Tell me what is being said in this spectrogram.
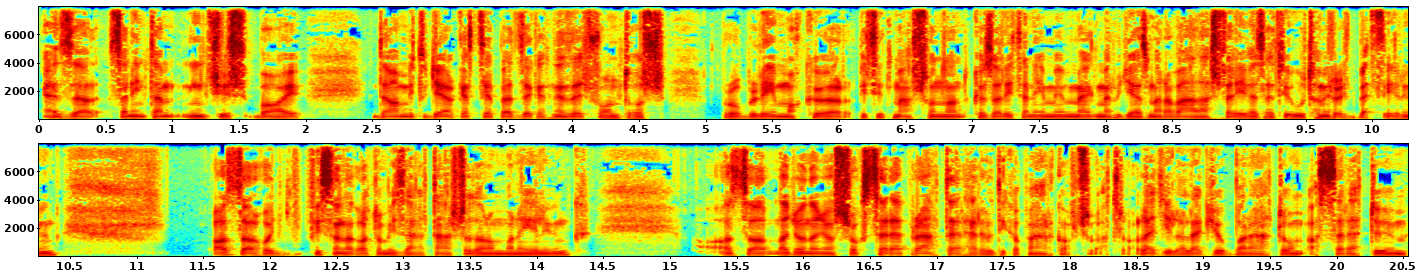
ezzel szerintem nincs is baj, de amit ugye elkezdtél pedzegetni, ez egy fontos problémakör, picit máshonnan közelíteném én meg, mert ugye ez már a vállás felé vezető út, amiről itt beszélünk. Azzal, hogy viszonylag atomizált társadalomban élünk, azzal nagyon-nagyon sok szerep ráterhelődik a párkapcsolatra. Legyél a legjobb barátom, a szeretőm,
